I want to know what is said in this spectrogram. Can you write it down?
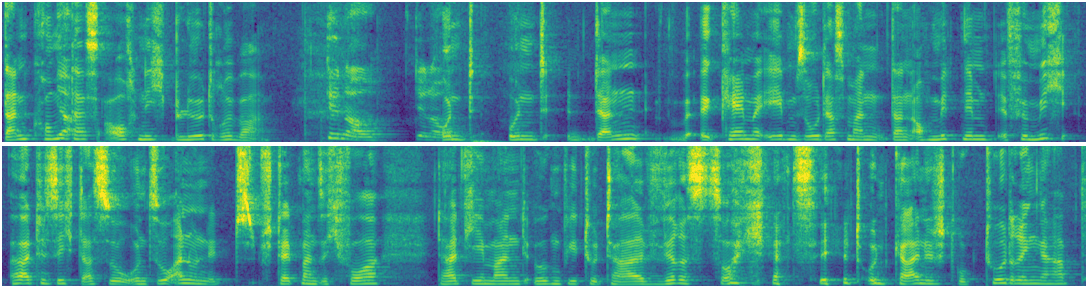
Dann kommt Ja. das auch nicht blöd rüber. Genau, genau. Und, und dann käme eben so, dass man dann auch mitnimmt, für mich hörte sich das so und so an und jetzt stellt man sich vor, da hat jemand irgendwie total wirres Zeug erzählt und keine Struktur drin gehabt.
